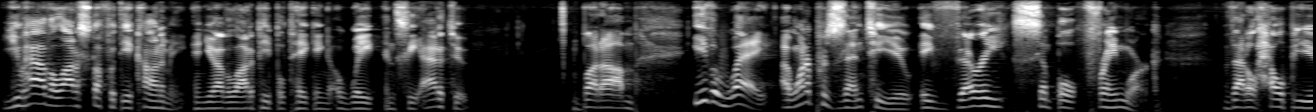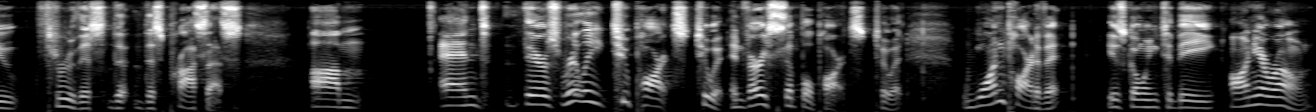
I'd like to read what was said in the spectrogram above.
you have a lot of stuff with the economy, and you have a lot of people taking a wait and see attitude. But um, either way, I want to present to you a very simple framework that'll help you through this the, this process. Um, and there's really two parts to it, and very simple parts to it. One part of it is going to be on your own.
